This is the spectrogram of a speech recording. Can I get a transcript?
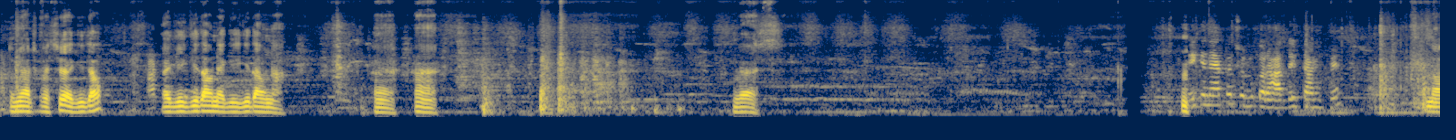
তুমি আর পেছো এগিয়ে যাও এগিয়ে গিয়ে দাও না এগিয়ে গিয়ে দাও না হ্যাঁ হ্যাঁ ব্যাস এখানে একটা ছোট করে হাত দিয়ে টানতে না।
